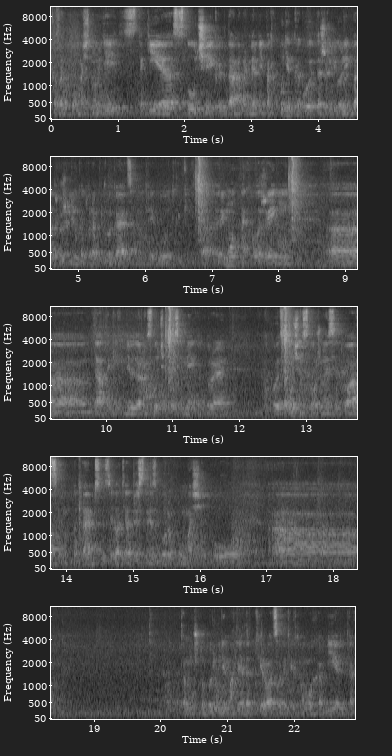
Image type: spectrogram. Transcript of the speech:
оказать помощь, ну, есть такие случаи, когда, например, не подходит какое-то жилье, либо то жилье, которое предлагается, оно требует каких-то ремонтных вложений, а, да, таких индивидуальных случаев для семей, которые находятся в очень сложной ситуации, мы пытаемся сделать адресные сборы помощи по а, тому, чтобы люди могли адаптироваться в этих новых объектах.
